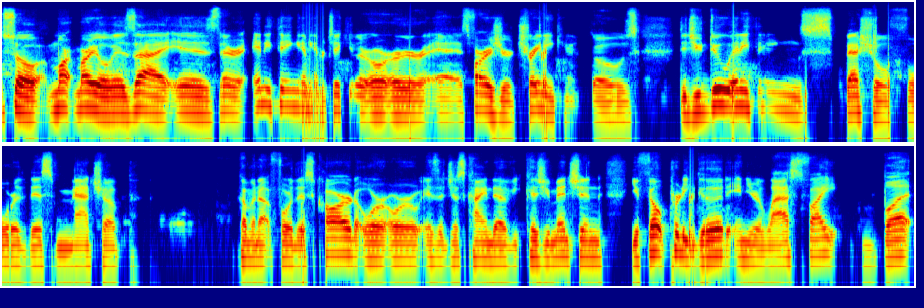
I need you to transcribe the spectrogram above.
So, Mar- Mario, is uh, is there anything in particular, or, or as far as your training camp goes, did you do anything special for this matchup coming up for this card, or or is it just kind of because you mentioned you felt pretty good in your last fight, but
